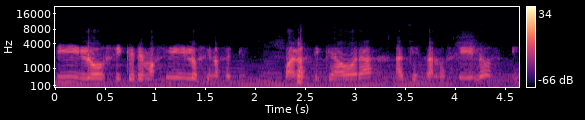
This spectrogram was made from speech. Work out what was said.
hilos, y queremos hilos y no sé qué. Bueno, así que ahora aquí están los hilos y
